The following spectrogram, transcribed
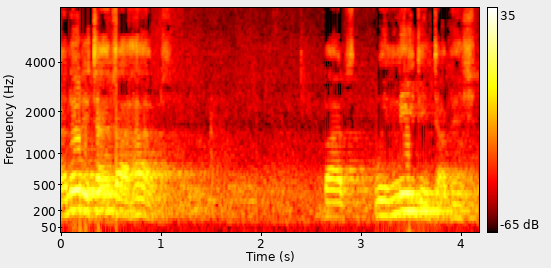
I know the times are hard, but we need intervention.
